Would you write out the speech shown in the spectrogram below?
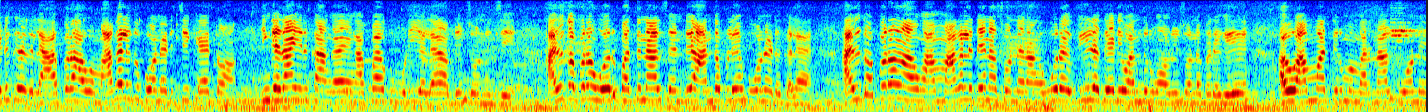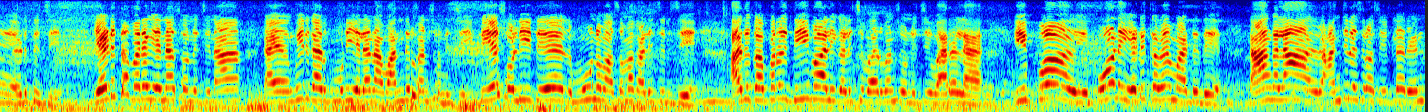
எடுக்கிறதில்ல அப்புறம் அவன் மகளுக்கு ஃபோன் அடித்து கேட்டோம். இங்கே தான் இருக்காங்க எங்கள் அப்பாவுக்கு முடியலை அப்படின்னு சொன்னுச்சு. அதுக்கப்புறம் ஒரு பத்து நாள் சென்று அந்த பிள்ளையும் ஃபோன் எடுக்கலை. அதுக்கப்புறம் அவங்க அம்மா மகள்கிட்டே நான் சொன்னேன் நாங்கள் ஊரை வீடை தேடி வந்துடுவோம் அப்படின்னு சொன்ன பிறகு அவங்க அம்மா திரும்ப மறுநாள் ஃபோனு எடுத்துச்சு. எடுத்த பிறகு என்ன சொன்னுச்சுன்னா நான் எங்கள் வீட்டுக்காருக்கு முடியலை நான் வந்துடுவேன்னு சொன்னிச்சு. இப்படியே சொல்லிட்டு மூணு மாதமாக கழிச்சிருச்சு. அதுக்கப்புறம் தீபாவளி கழிச்சு வருவேன்னு சொன்னிச்சு வரலை. இப்போ ஃபோனை எடுக்கவே மாட்டுது. நாங்களாம் அஞ்சு லட்ச ரூபா சீட்டில் ரெண்டு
